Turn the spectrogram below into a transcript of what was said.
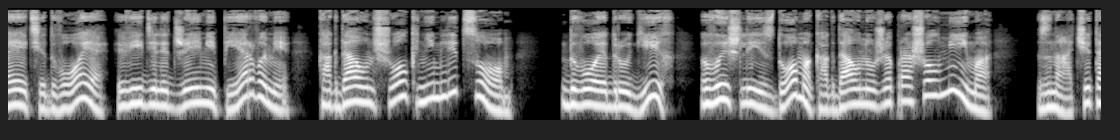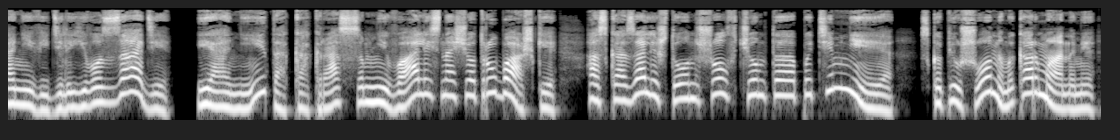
эти двое видели Джейми первыми, когда он шел к ним лицом — Двое других вышли из дома, когда он уже прошел мимо. Значит, они видели его сзади. И они-то как раз сомневались насчет рубашки, а сказали, что он шел в чем-то потемнее, с капюшоном и карманами,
